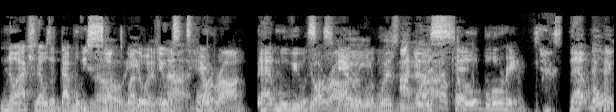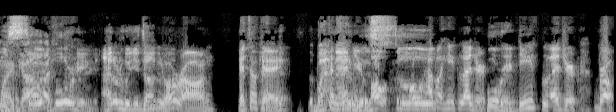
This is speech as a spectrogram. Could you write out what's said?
No, actually, that was a that movie No, sucked. By the way, was it was not. terrible. You're wrong. That movie was You're wrong. terrible. He was I- it was. Okay. so boring. That Oh movie my was God. so boring. I don't know what you're talking about. You're about. wrong. It's okay. The We'll Batman continue. was Oh, so oh, how about Heath Ledger? boring. Heath Ledger, bro.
